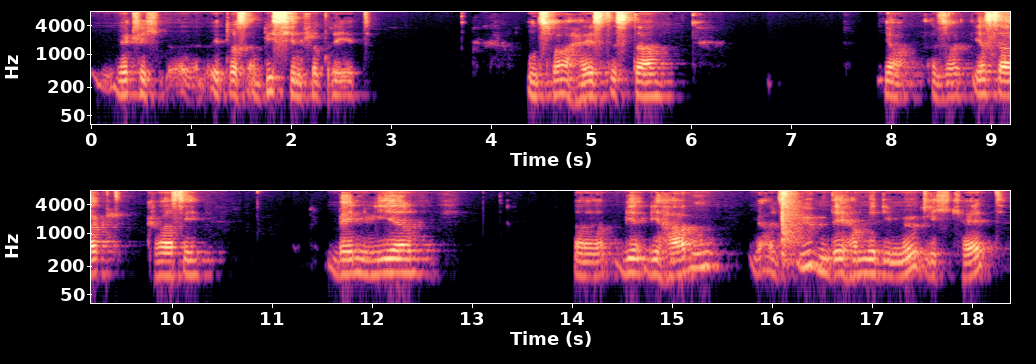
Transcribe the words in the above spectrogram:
wirklich äh, etwas ein bisschen verdreht. Und zwar heißt es da, ja, also er sagt quasi, wenn wir, wir, wir haben, als Übende haben wir die Möglichkeit,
